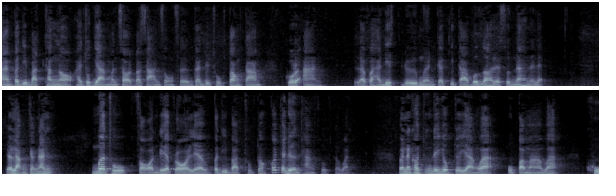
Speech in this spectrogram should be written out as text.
การปฏิบัติข้างนอก ให้ทุกอย่างมันสอดประสานส่งเสริมกันได้ถูกต้องตามกุรอาน แล้วก็ฮะดิษหรือเหมือนกับกิตาบุลลอฮ์และสุนนะนั่นแหละแล้วหลังจากนั้นเมื่อถูกสอนเรียบร้อยแล้วปฏิบัติถูกต้องก็จะเดินทางสู่สวรรค์วันนั้นเขาจึงได้ยกตัวอย่างว่า อุปมาว่าครู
